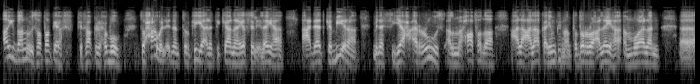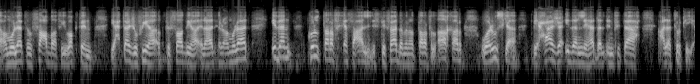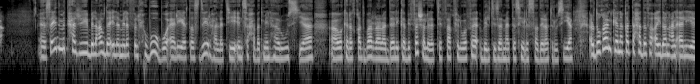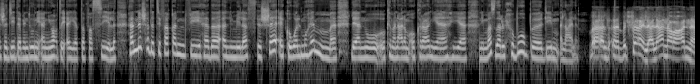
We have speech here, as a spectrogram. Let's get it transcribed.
وأيضا وساطتها في اتفاق الحبوب تحاول اذا تركيا التي كان يصل إليها أعداد كبيرة من السياح الروس المحافظة على علاقة يمكن أن تضر عليها اموالا عمولات صعبة في وقت يحتاج فيها اقتصادها إلى هذه العمولات. اذا كل طرف يسعى للاستفادة من الطرف الآخر وروسيا بحاجة إذا لهذا الانفتاح على تركيا. سيد متحجي بالعودة إلى ملف الحبوب وآلية تصديرها التي انسحبت منها روسيا وكانت قد بررت ذلك بفشل الاتفاق في الوفاء بالتزامات تسهيل الصادرات الروسية. أردوغان كان قد تحدث أيضا عن آلية جديدة من دون أن يعطي أي تفاصيل. هل نشهد اتفاقا في هذا الملف الشائك والمهم؟ لأنه كما نعلم أوكرانيا هي مصدر الحبوب للعالم. بالفعل الآن نرى أن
